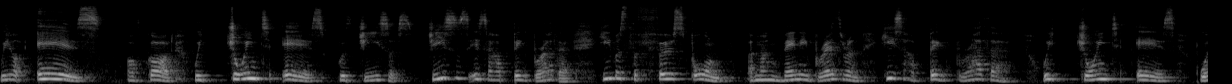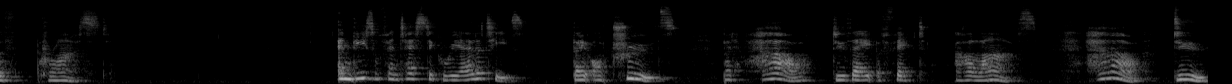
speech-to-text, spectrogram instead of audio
We are heirs of God. We're joint heirs with Jesus. Jesus is our big brother. He was the firstborn among many brethren. He's our big brother. We're joint heirs with Christ. And these are fantastic realities. They are truths. But how do they affect our lives? How do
